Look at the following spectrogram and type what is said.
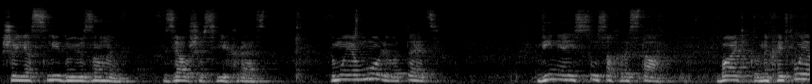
що я слідую за ним, взявши свій хрест. Тому я молю, Отець, в ім'я Ісуса Христа, Батько, нехай Твоя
